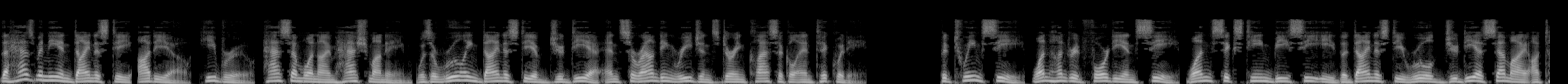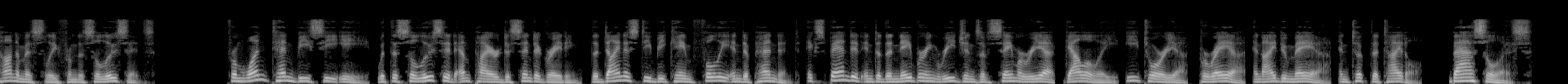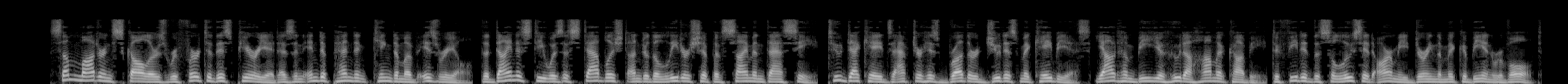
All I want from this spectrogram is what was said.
The Hasmonean dynasty audio, Hebrew, Hashmonaim was a ruling dynasty of Judea and surrounding regions during classical antiquity. Between c. 140 and c. 116 BCE the dynasty ruled Judea semi-autonomously from the Seleucids. From 110 BCE, with the Seleucid Empire disintegrating, the dynasty became fully independent, expanded into the neighboring regions of Samaria, Galilee, Iturea, Perea, and Idumea, and took the title Basileus. Some modern scholars refer to this period as an independent kingdom of Israel. The dynasty was established under the leadership of Simon Thassi, two decades after his brother Judas Maccabeus defeated the Seleucid army during the Maccabean revolt.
